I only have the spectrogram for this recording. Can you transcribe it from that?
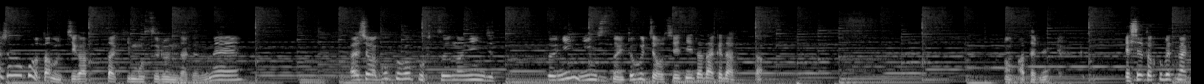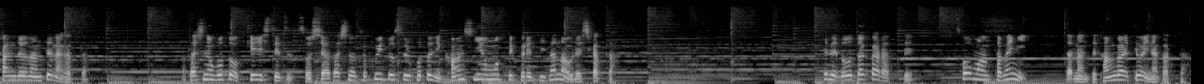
最初の頃多分違った気もするんだけどね。最初はごくごく普通の忍術に忍術の糸口を教えていただけだった。うん、当たりね。決して特別な感情なんてなかった。私のことを軽視せず、そして私の得意とすることに関心を持ってくれていたのは嬉しかった。けれど、だからって、相馬のためにだなんて考えてはいなかった。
